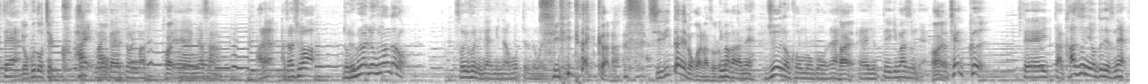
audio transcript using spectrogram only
して。なんすか呂布度チェック。はい毎回やっております、はい。えー皆さんあれ？私はどれぐらい呂布なんだろう？そういうふうにねみんな思ってると思います。知りたいかな？知りたいのかなそれ今からね10の項目をね、はい。えー言っていきますんで、はい。チェックしていった数によってですね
